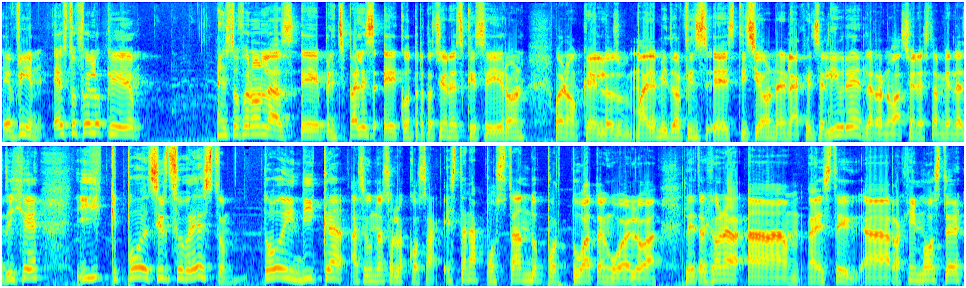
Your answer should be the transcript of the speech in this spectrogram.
En fin, esto fue lo que estas fueron las eh, principales eh, contrataciones que se dieron, bueno, que los Miami Dolphins este, hicieron en la agencia libre, las renovaciones también las dije. ¿Y qué puedo decir sobre esto? Todo indica hacia una sola cosa. Están apostando por Tua Tagovailoa. Le trajeron a, este a Raheem Monster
